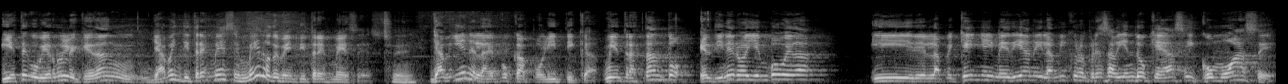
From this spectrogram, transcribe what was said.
Y a este gobierno le quedan ya 23 meses, menos de 23 meses. Sí. Ya viene la época política. Mientras tanto, el dinero ahí en bóveda y la pequeña y mediana y la microempresa viendo qué hace y cómo hace.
